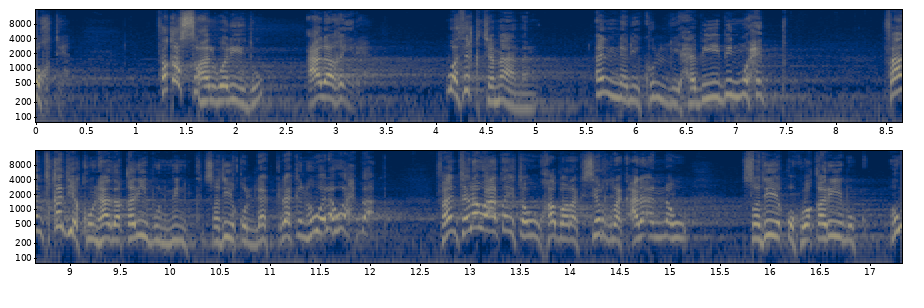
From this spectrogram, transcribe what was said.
أخته. فقصها الوليد على غيره. وثق تماما أن لكل حبيب محب. فأنت قد يكون هذا قريب منك صديق لك لكن هو له أحباب. فأنت لو أعطيته خبرك سرك على أنه صديقك وقريبك هو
